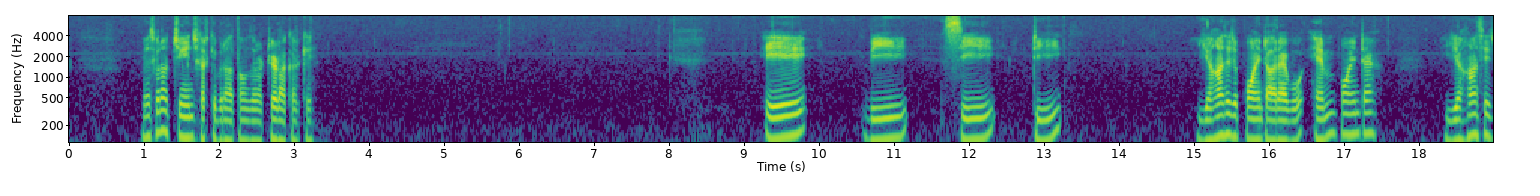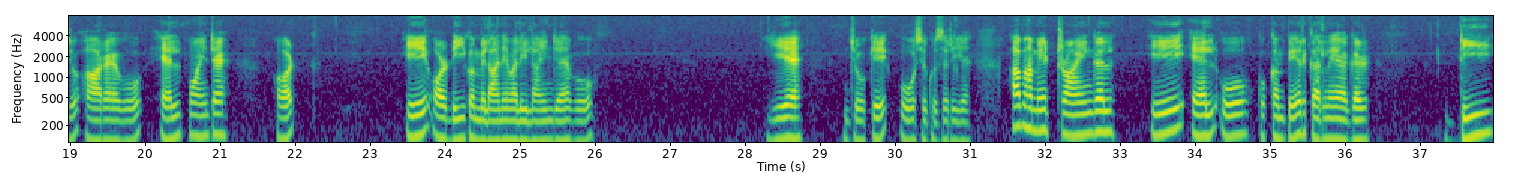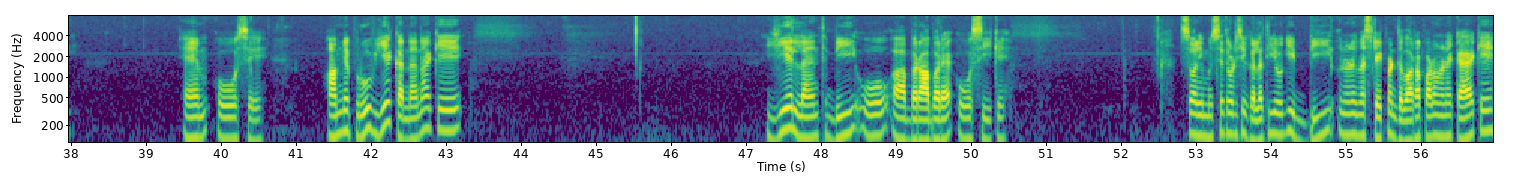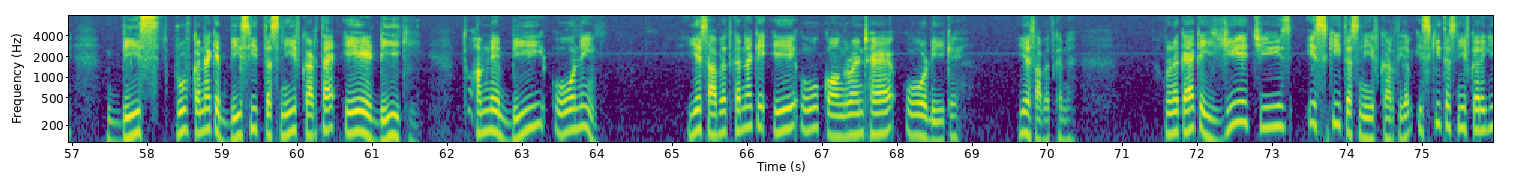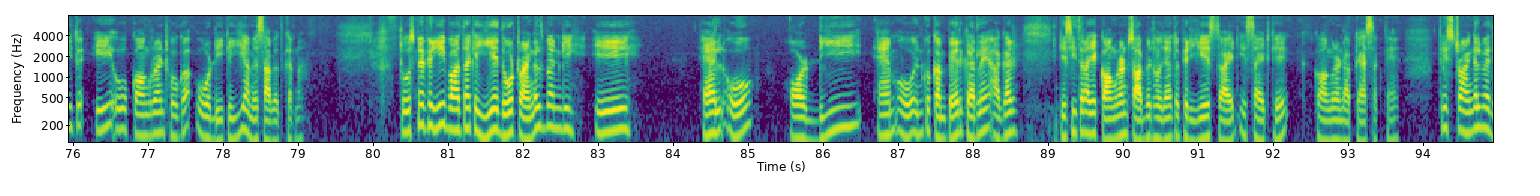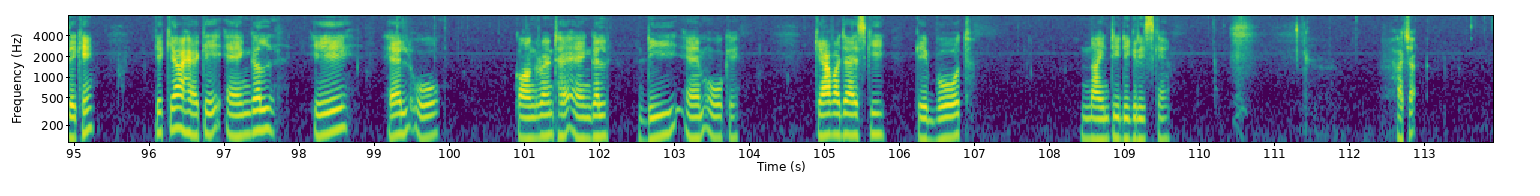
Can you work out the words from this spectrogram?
मैं इसको ना चेंज करके बनाता हूँ ज़रा टेढ़ा करके। ए बी सी डी यहाँ से जो पॉइंट आ रहा है वो एम पॉइंट है। यहाँ से जो आ रहा है वो एल पॉइंट है। और ए और डी को मिलाने वाली लाइन जो है वो ये है, जो कि ओ से गुजरी है। अब हमें ट्राइंगल ए एल ओ को कंपेयर कर लें अगर डी एम ओ से। हमने प्रूव ये करना ना कि ये लेंथ बी ओ बराबर है ओ सी के। सॉरी मुझसे थोड़ी सी गलती होगी। बी उन्होंने मैं स्टेटमेंट दोबारा पढ़ा, उन्होंने कहा कि बी प्रूव करना है कि बी सी तसनीफ़ करता है ए डी की। तो हमने बी ओ नहीं, ये साबित करना है कि ए ओ कॉन्ग्रुएंट है ओ डी के। ये साबित करना है। उन्होंने कहा कि ये चीज़ इसकी तसनीफ़ करती है। जब इसकी तसनीफ़ करेगी तो ए ओ कॉन्ग्रुएंट होगा ओ डी के। ये हमें साबित करना। तो उसमें फिर यही बात है कि ये दो ट्राइंगल्स बन गई। ए एल ओ और डी एम ओ इनको कंपेयर कर लें। अगर किसी तरह ये कॉन्ग्रेंट साबित हो जाए तो फिर ये साइड इस साइड के कॉन्ग्रेंट आप कह सकते हैं। तो इस ट्राइंगल में देखें कि क्या है कि angle A L O congruent है एंगल डी एम ओ के। क्या वजह है इसकी कि बोथ 90 डिग्रीज के हैं। अच्छा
